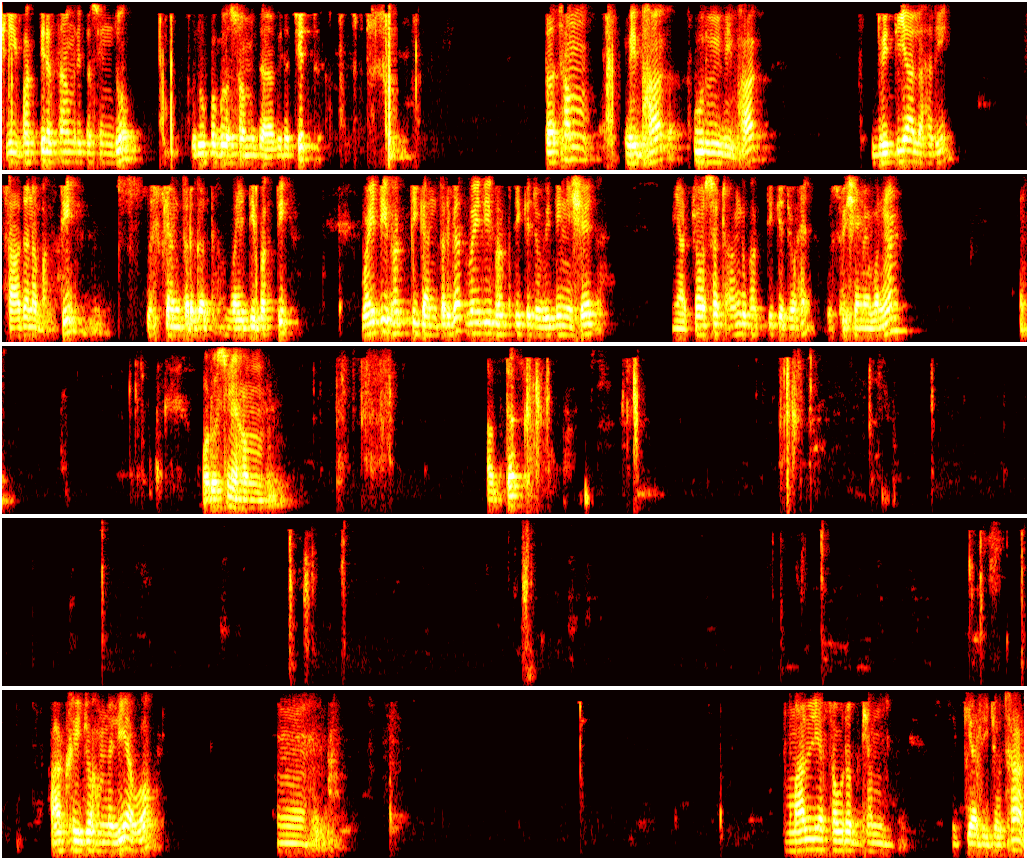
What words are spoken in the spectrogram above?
श्री भक्ति रसामृत सिंधु रूप गोस्वामी द्वारा विरचित प्रथम विभाग पूर्वी विभाग द्वितीय लहरी साधन भक्ति उसके अंतर्गत वैदि भक्ति वैदि भक्ति के अंतर्गत वैदि भक्ति के जो विधि निषेध या चौसठ अंग भक्ति के जो है उस विषय में वर्णन और उसमें हम अब तक आखिरी जो हमने लिया वो माल्य सौरभ्यम इत्यादि जो था,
